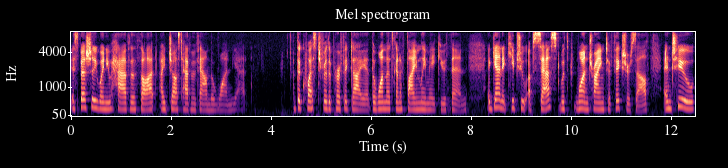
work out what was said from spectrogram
especially when you have the thought, I just haven't found the one yet. the quest for the perfect diet, the one that's going to finally make you thin. Again, it keeps you obsessed with one, trying to fix yourself, and two,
